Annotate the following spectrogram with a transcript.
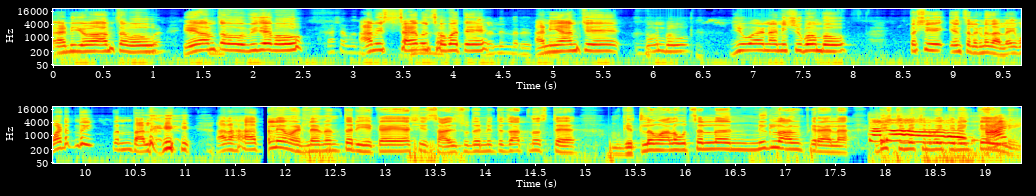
आणि यो आमचा भाऊ हे आमचा भाऊ विजय भाऊ कशाबद्दल? आम्ही शाळे पण सोबत आहे. आणि आमचे दोन भाऊ जीवन आणि शुभम भाऊ तसे यांचं लग्न झालंय. वाटत नाही पण झालंय. आणि हा आले म्हटल्यानंतर हे काय अशी साधी सुधारणी तर जात नसते. घेतलं मला उचललं निघलो आम्ही फिरायला. डेस्टिनेशन माहिती नाही काही नाही.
